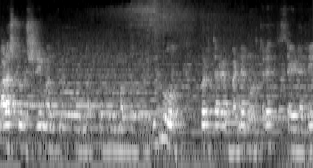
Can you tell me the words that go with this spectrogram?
ಬಹಳಷ್ಟು ಶ್ರೀಮಂತರು ಮತ್ತೊಬ್ಬರು ಮಕ್ಕಳು ಇವರು ಬರ್ತಾರೆ ಬಂಡೆ ನೋಡ್ತಾರೆ ಸೈಡಲ್ಲಿ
